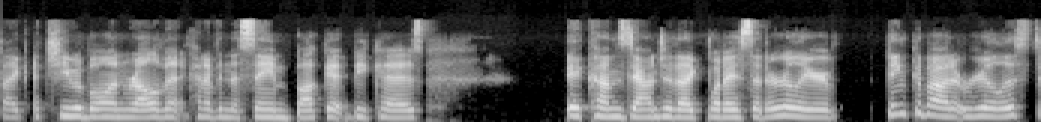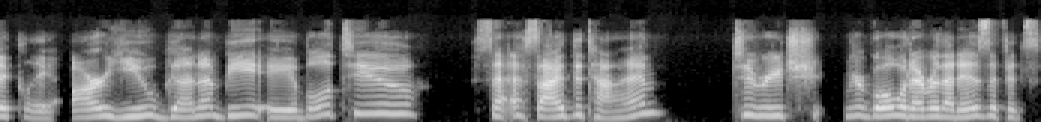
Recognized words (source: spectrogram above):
like achievable and relevant, kind of in the same bucket, because it comes down to like what I said earlier. Think about it realistically. Are you gonna be able to set aside the time to reach your goal, whatever that is? If it's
